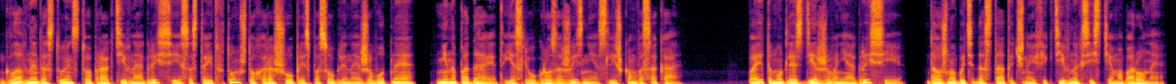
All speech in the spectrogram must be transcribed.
Главное достоинство проактивной агрессии состоит в том, что хорошо приспособленное животное не нападает, если угроза жизни слишком высока. Поэтому для сдерживания агрессии должно быть достаточно эффективных систем обороны.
